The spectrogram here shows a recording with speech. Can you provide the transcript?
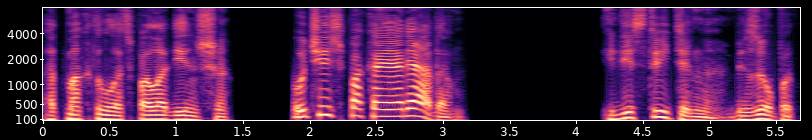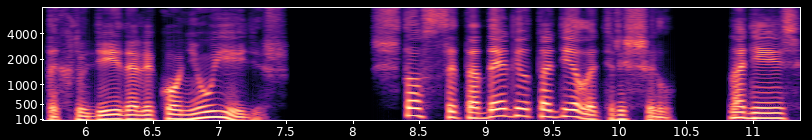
отмахнулась паладинша, учись, пока я рядом. И действительно, без опытных людей далеко не уедешь. Что с цитаделью-то делать решил? Надеюсь,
